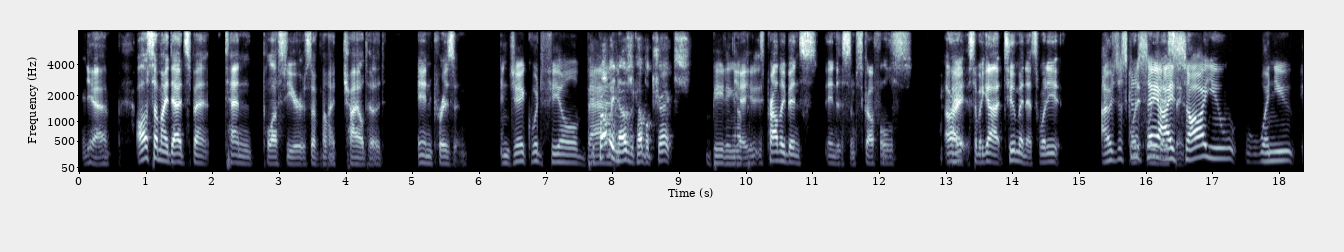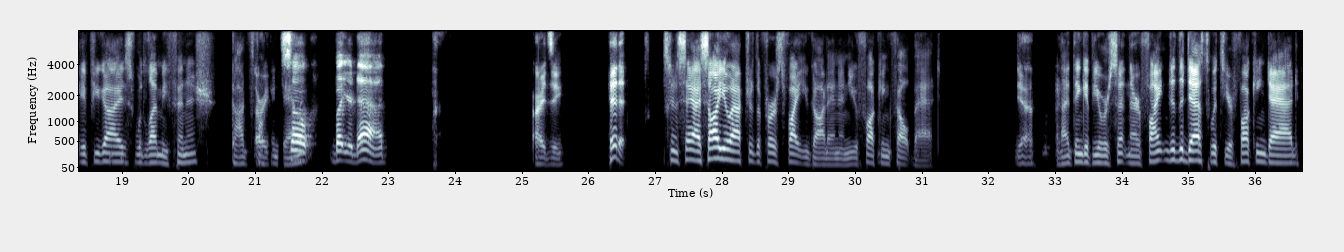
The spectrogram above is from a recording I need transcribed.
Yeah. Also, my dad spent 10 plus years of my childhood in prison. And Jake would feel bad. He probably knows a couple tricks. beating Yeah, up he's probably been into some scuffles. All right, right, so we got two minutes. What do you? I was just gonna what say you I think? saw you when you if you guys would let me finish. God Sorry. fucking damn it. So, but your dad, All right, Z, hit it. I was gonna say I saw you after the first fight you got in and you fucking felt bad. Yeah. And I think if you were sitting there fighting to the death with your fucking dad,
